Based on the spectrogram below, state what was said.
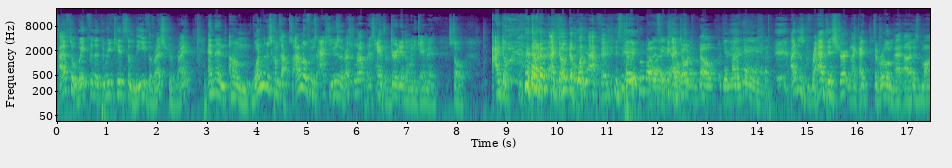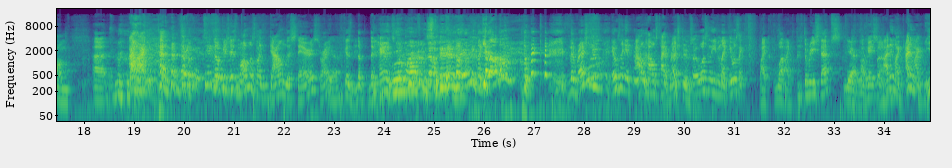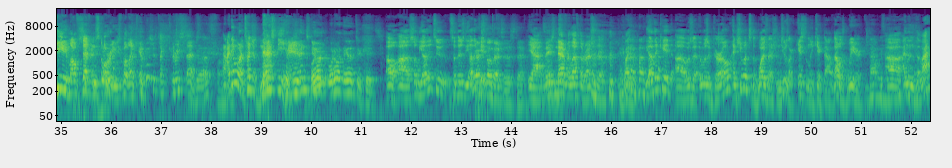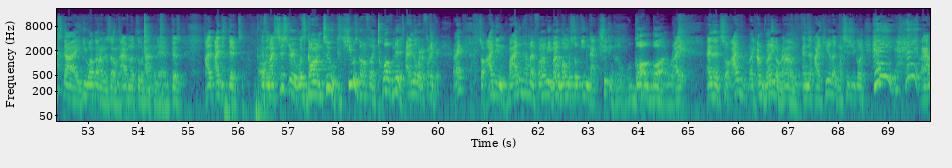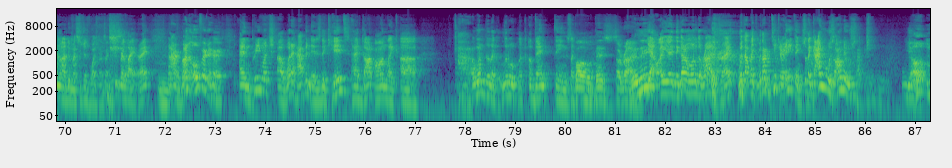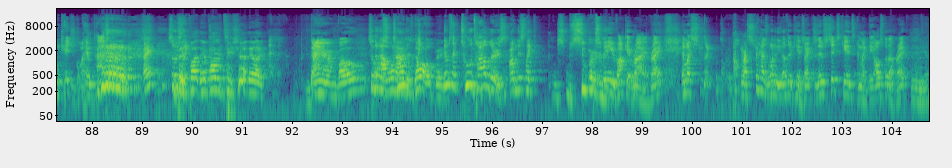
I have to wait for the three kids to leave the restroom, right? And then um, one of them just comes out. So I don't know if he was actually using the restroom or not, but his hands are dirtier than when he came in. So I don't, I don't know what happened. Poop on his. I don't know. Get my hand. I just grabbed his shirt and like I threw him at uh, his mom. Uh, I, I, Take it, no, take because his mom was like down the stairs, right? Yeah. Because the the parents Threw him off the stairs. like, the restroom, it was like an outhouse type restroom, so it wasn't even like it was like like what like three steps. Yeah, yeah. Okay, so I didn't like I didn't like yeet him off seven stories, but like it was just like three steps. Yeah. And I didn't want to touch his nasty hands, What about, what about the other two kids? Oh, uh, so the other two, so there's the other They're kid. still there to this day. Yeah, they just never left the restroom. like the other kid uh, was a, it was a girl, and she went to the boys' restroom. She was like instantly kicked out. That was weird. That was Uh, and then the last guy, he walked out on his own. I have no clue what happened to him because I, I just dipped. Because my sister was gone too, because she was gone for like 12 minutes. I didn't know where to find her, right? So I didn't, I didn't have my phone on me. My mom was still eating that chicken, going gaw gaw, right? And then so I like I'm running around, and then I hear like my sister going, "Hey, hey!" Like, I don't know how to do my sister's voice, but it's like super light, right? And I run over to her, and pretty much uh, what had happened is the kids had got on like uh, uh one of the like little like event things, like oh there's A ride. Really? yeah, well, yeah, they got on one of the rides, right? Without like without particular anything. So the guy who was on there was just like, "Yo, okay, just go ahead and pass it," right? So it's They're, like, pro- they're probably too short. They're like, damn, bro. so there Well, was I want two, to this door like, open. There was like two toddlers on this like super spinny rocket ride, right? And my sister, like, my sister has one of the other kids, right? Because there's six kids, and like they all split up, right? yeah.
